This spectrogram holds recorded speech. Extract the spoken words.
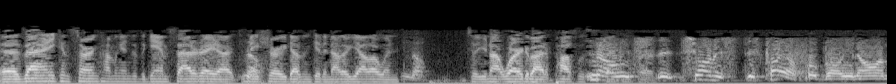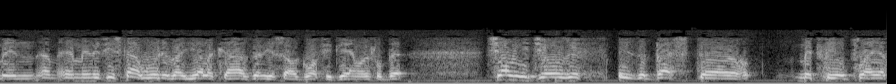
Uh, is that any concern coming into the game Saturday uh, to No. make sure he doesn't get another yellow? And No. so you're not worried about it possibly. No, it's, it's Sean. It's, it's playoff football, you know. I mean, I mean, if you start worrying about yellow cards, then you sort of go off your game a little bit. Shalrie Joseph is the best uh, midfield player,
